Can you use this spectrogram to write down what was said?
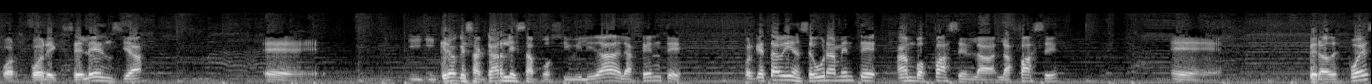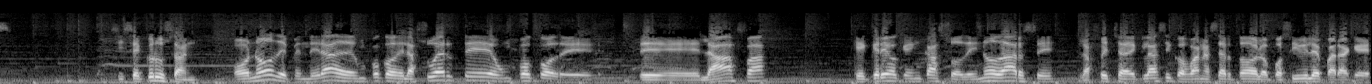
por, por excelencia. Eh, y, creo que sacarle esa posibilidad a la gente, porque está bien, seguramente ambos pasen la, fase, pero después, si se cruzan o no, dependerá de un poco de la suerte, un poco de, de la AFA, que creo que en caso de no darse la fecha de clásicos van a hacer todo lo posible para que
